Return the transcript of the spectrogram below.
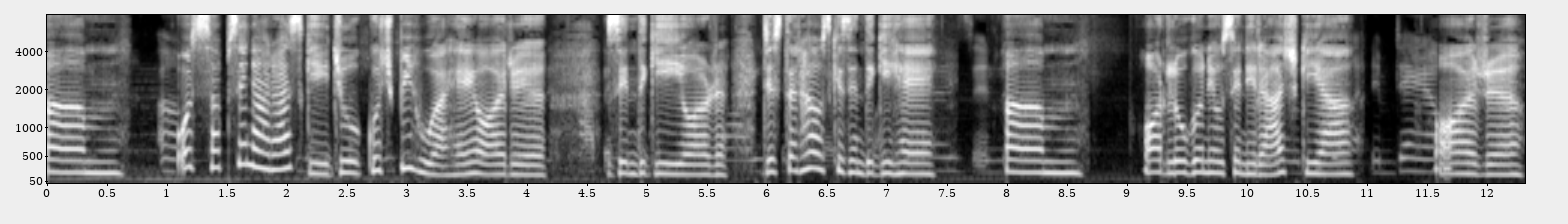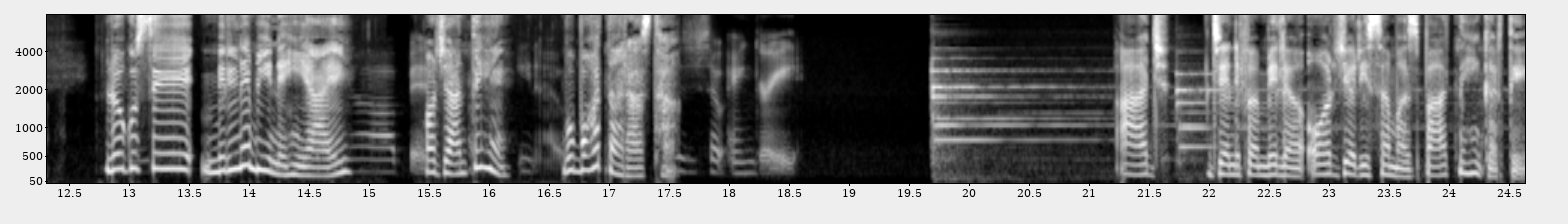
आम, उस सबसे नाराज़गी जो कुछ भी हुआ है और ज़िंदगी और जिस तरह उसकी ज़िंदगी है आम, और लोगों ने उसे निराश किया और लोग उससे मिलने भी नहीं आए। और जानते हैं वो बहुत नाराज़ था। आज जेनिफर मिलर और जेरी समर्स बात नहीं करते।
